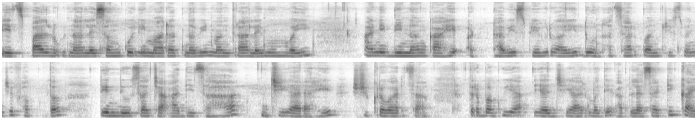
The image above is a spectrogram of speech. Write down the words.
तेजपाल रुग्णालय संकुल इमारत नवीन मंत्रालय मुंबई. आणि दिनांक आहे अठ्ठावीस फेब्रुवारी दोन हजार पंचवीस. म्हणजे फक्त तीन दिवसाच्या आधीचा हा जी आर आहे शुक्रवारचा. तर बघूया या जी आरमध्ये आपल्यासाठी काय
